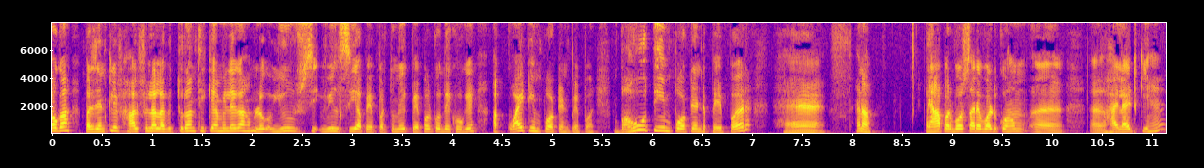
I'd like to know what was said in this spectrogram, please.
होगा? प्रेजेंटली हाल फ़िलहाल अभी तुरंत ही क्या मिलेगा? हम लोग you will see a paper तुम एक पेपर को देखोगे अ क्वाइट इंपॉर्टेंट पेपर बहुत ही इंपॉर्टेंट पेपर है है ना? यहाँ पर बहुत सारे वर्ड को हम हाईलाइट किए हैं।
